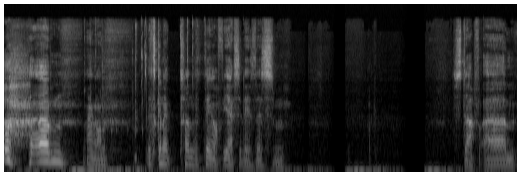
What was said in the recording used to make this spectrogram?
Ugh, um, hang on. It's going to turn the thing off. Yes, it is. There's some stuff. Um,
